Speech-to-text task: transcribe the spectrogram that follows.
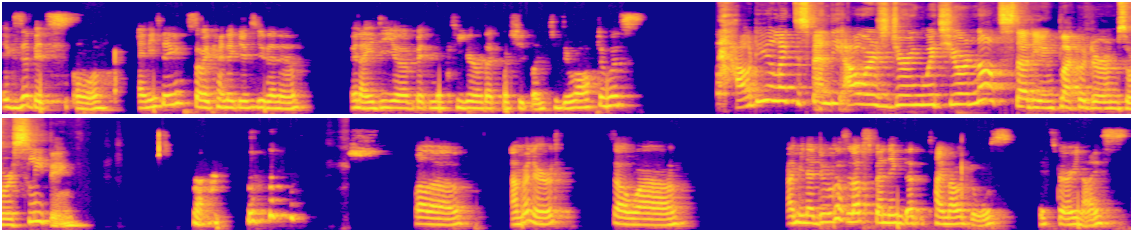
exhibits or anything. So it kind of gives you then a an idea a bit more clear like what you'd like to do afterwards. How do you like to spend the hours during which you're not studying placoderms or sleeping? well, uh, I'm a nerd, so uh, I mean, I do love spending that time outdoors. It's very nice.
